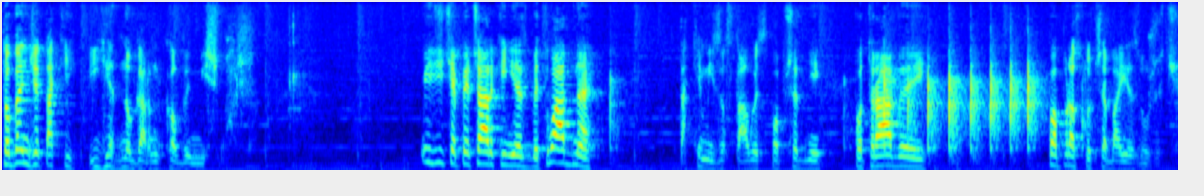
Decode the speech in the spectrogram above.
To będzie taki jednogarnkowy miszmasz. Widzicie, pieczarki niezbyt ładne, takie mi zostały z poprzedniej potrawy i po prostu trzeba je zużyć.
